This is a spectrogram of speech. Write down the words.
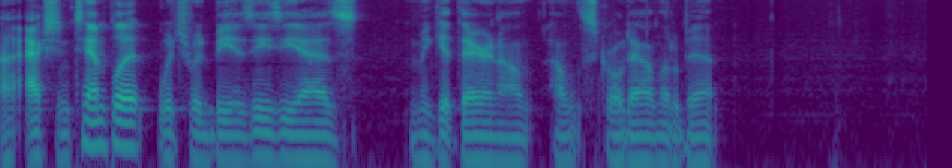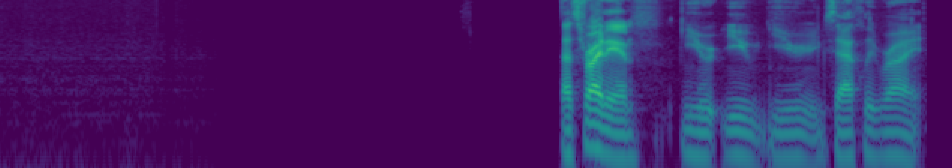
uh, action template, which would be as easy as let me get there and I'll I'll scroll down a little bit. That's right, Anne. You you you're exactly right.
